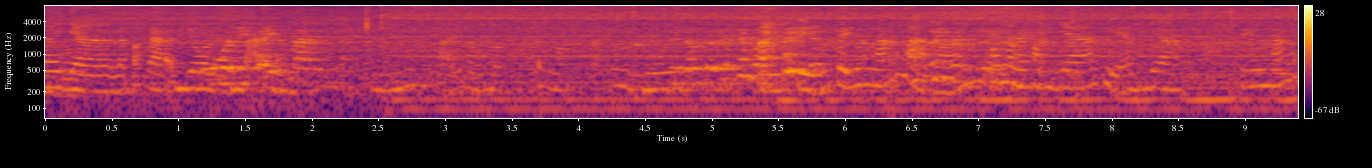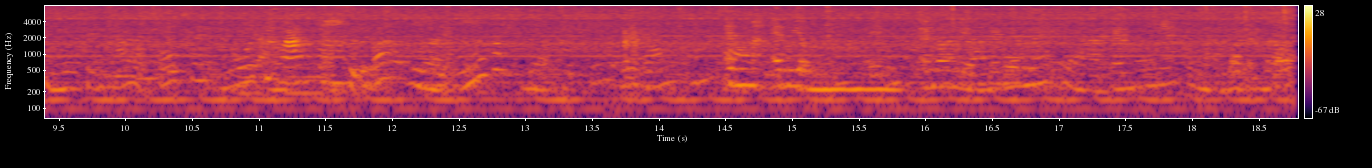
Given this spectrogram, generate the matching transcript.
hơi giờ là bắt đầu vô là lại Còn cây nắng mà có năm tham gia thì em ra cây nắng mình mua cây nắng là tốt thế mua chống nắng sữa dưỡng nước á em em dùng em em đang dùng cái cái mát là cái mát mà ba tốt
